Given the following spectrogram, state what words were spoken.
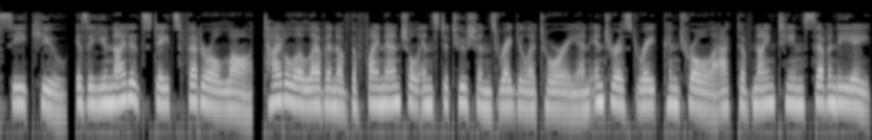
seq., is a United States federal law, Title 11 of the Financial Institutions Regulatory and Interest Rate Control Act of 1978,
